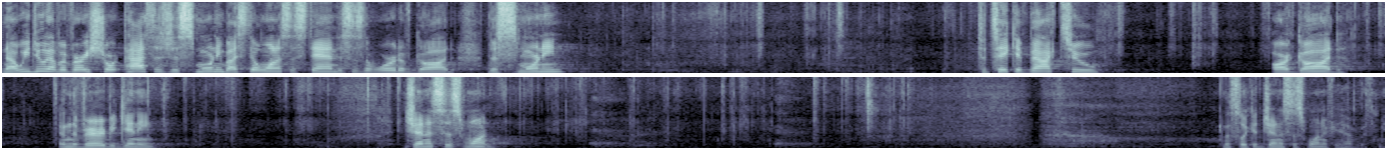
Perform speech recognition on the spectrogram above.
Now, we do have a very short passage this morning, but I still want us to stand. This is the Word of God this morning. To take it back to our God in the very beginning. Genesis 1. Let's look at Genesis 1 if you have with me.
